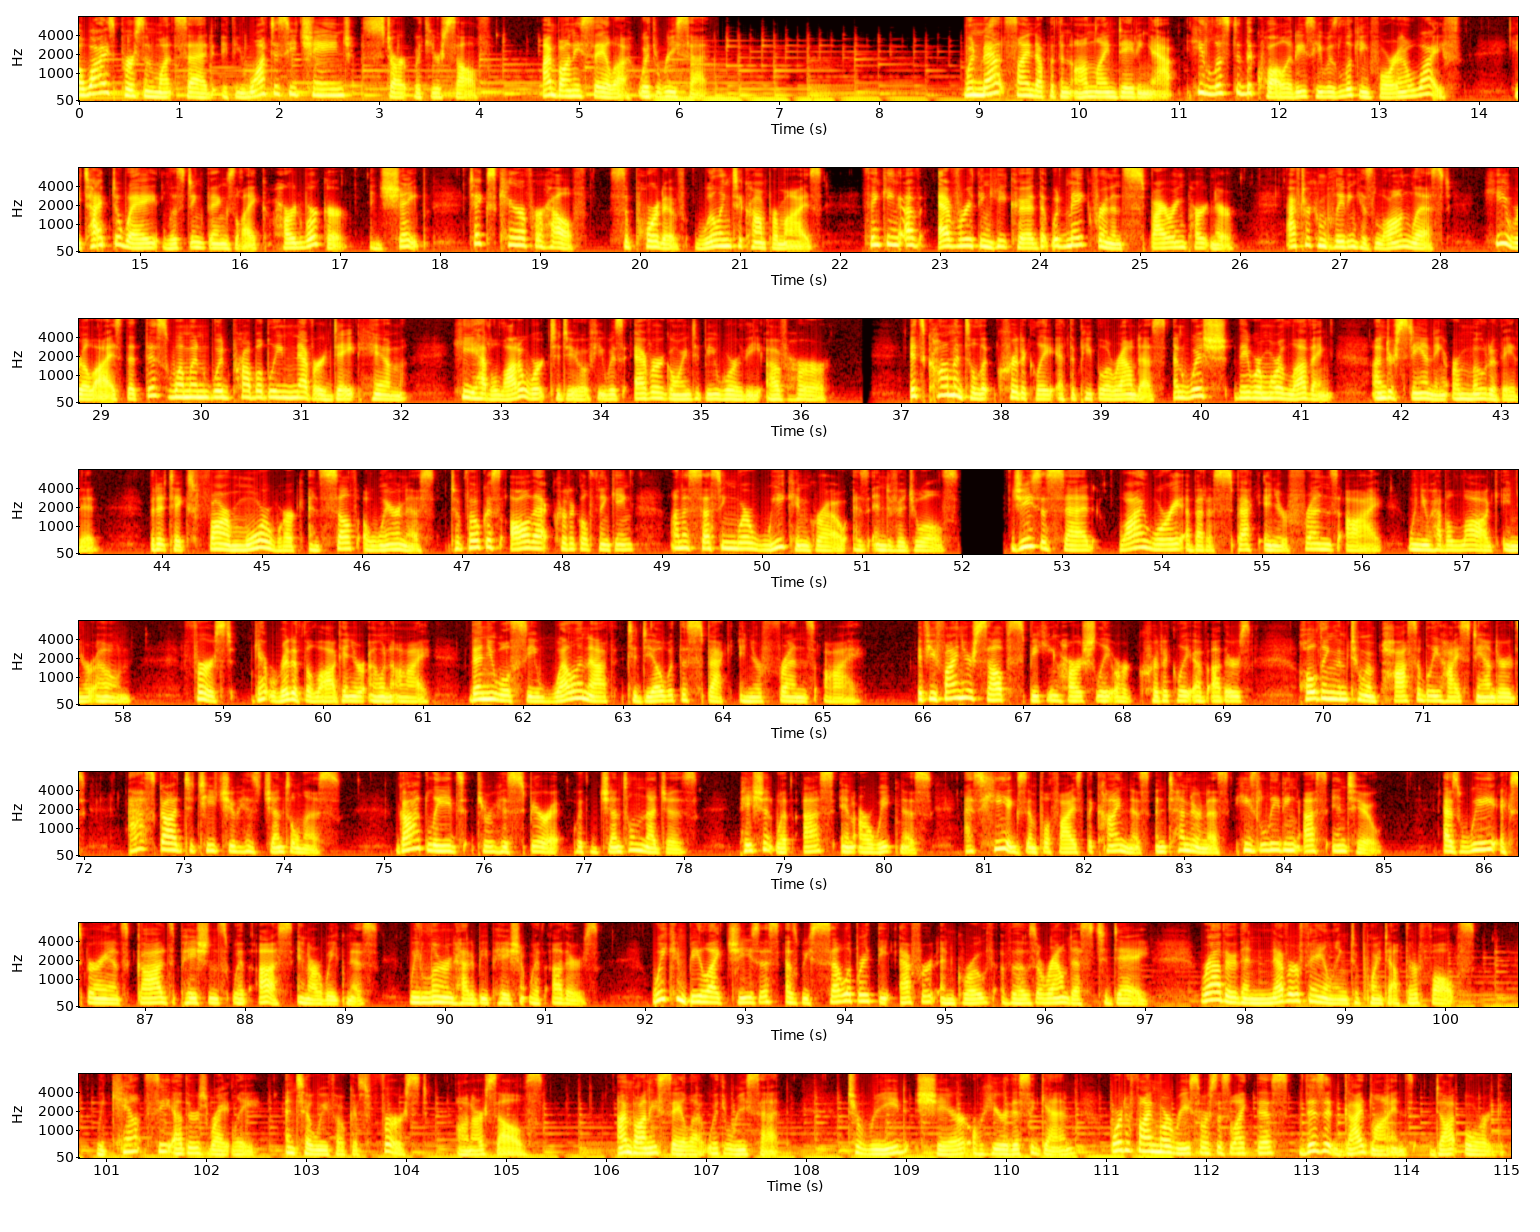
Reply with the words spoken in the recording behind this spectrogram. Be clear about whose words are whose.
Speaker 1: A wise person once said, if you want to see change, start with yourself. I'm Bonnie Sala with Reset. When Matt signed up with an online dating app, he listed the qualities he was looking for in a wife. He typed away, listing things like hard worker, in shape, takes care of her health, supportive, willing to compromise, thinking of everything he could that would make for an inspiring partner. After completing his long list, he realized that this woman would probably never date him. He had a lot of work to do if he was ever going to be worthy of her. It's common to look critically at the people around us and wish they were more loving, understanding, or motivated. But it takes far more work and self awareness to focus all that critical thinking on assessing where we can grow as individuals. Jesus said, Why worry about a speck in your friend's eye when you have a log in your own? First, get rid of the log in your own eye. Then you will see well enough to deal with the speck in your friend's eye. If you find yourself speaking harshly or critically of others, holding them to impossibly high standards, ask God to teach you His gentleness. God leads through His Spirit with gentle nudges, patient with us in our weakness, as He exemplifies the kindness and tenderness He's leading us into. As we experience God's patience with us in our weakness, we learn how to be patient with others. We can be like Jesus as we celebrate the effort and growth of those around us today, rather than never failing to point out their faults. We can't see others rightly until we focus first on ourselves. I'm Bonnie Sala with Reset. To read, share, or hear this again, or to find more resources like this, visit guidelines.org.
